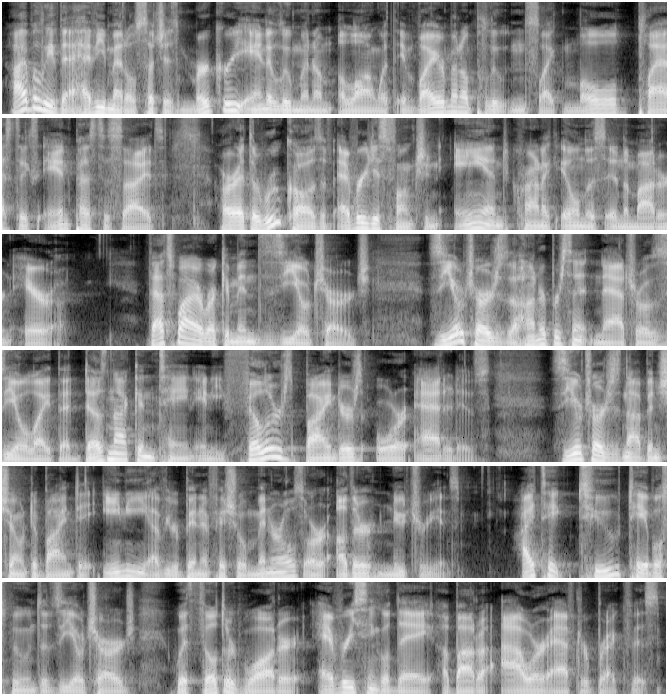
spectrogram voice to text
I believe that heavy metals such as mercury and aluminum, along with environmental pollutants like mold, plastics, and pesticides, are at the root cause of every dysfunction and chronic illness in the modern era. That's why I recommend ZeoCharge. ZeoCharge is a 100% natural zeolite that does not contain any fillers, binders, or additives. ZeoCharge has not been shown to bind to any of your beneficial minerals or other nutrients. I take two tablespoons of ZeoCharge with filtered water every single day about an hour after breakfast.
